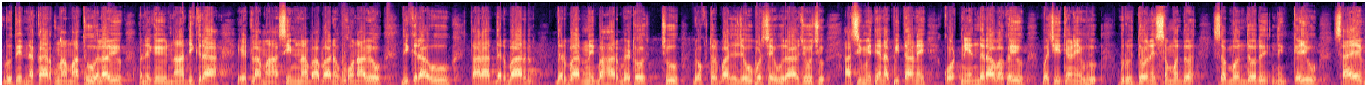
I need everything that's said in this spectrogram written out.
વૃદ્ધે નકારાત્મક માથું હલાવ્યું અને કહ્યું, ના દીકરા. એટલામાં હાસિમના બાબાનો ફોન આવ્યો, દીકરા, હું તારા દરબાર, દરબારની બહાર બેઠો છું. ડૉક્ટર પાસે જવું પડશે, હું રાહ જોઉં છું. હાસિમે તેના પિતાને કોર્ટની અંદર આવવા કહ્યું. પછી તેણે વૃદ્ધોને સંબંધો, સંબંધોને કહ્યું, સાહેબ,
